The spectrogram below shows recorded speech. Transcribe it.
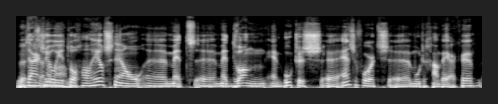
daar zul je toch al heel snel uh, met, uh, met dwang en boetes uh, enzovoorts moeten gaan werken.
